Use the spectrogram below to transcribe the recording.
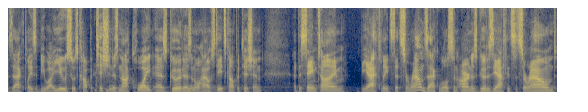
Zach plays at BYU, so his competition is not quite as good as an Ohio State's competition, at the same time, the athletes that surround Zach Wilson aren't as good as the athletes that surround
